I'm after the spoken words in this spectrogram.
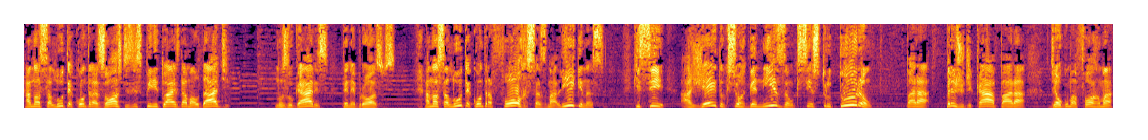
A nossa luta é contra as hostes espirituais da maldade nos lugares tenebrosos. A nossa luta é contra forças malignas que se ajeitam, que se organizam, que se estruturam para prejudicar, para de alguma forma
